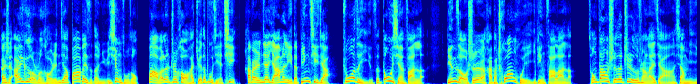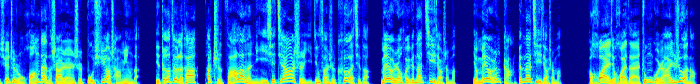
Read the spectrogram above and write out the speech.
开始挨个问候人家八辈子的女性祖宗。骂完了之后，还觉得不解气，还把人家衙门里的兵器架、桌子、椅子都掀翻了。临走时，还把窗户也一并砸烂了。从当时的制度上来讲，像敏学这种黄带子杀人是不需要偿命的。你得罪了他，他只砸烂了你一些家事，已经算是客气的。没有人会跟他计较什么，也没有人敢跟他计较什么。可坏就坏在中国人爱热闹，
